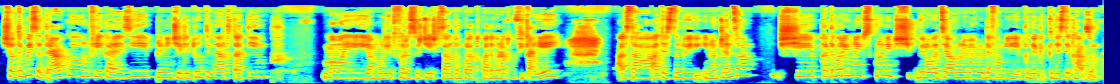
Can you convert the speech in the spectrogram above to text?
Și au trebuit să treacă în fiecare zi, prin incertitudine, atâta timp. Mama ei a murit fără să știe ce s-a întâmplat cu adevărat cu fica ei, asta atestându-i inocența și categoric nu exclud nici vinovăția vreunui membru de familie când, de, când este cazul.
